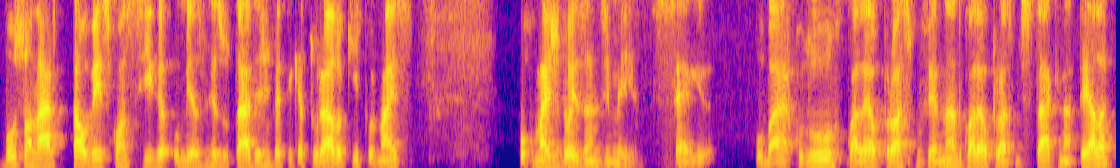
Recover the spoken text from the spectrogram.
Bolsonaro talvez consiga o mesmo resultado e a gente vai ter que aturá-lo aqui por mais pouco mais de dois anos e meio. Segue o barco. Lu, qual é o próximo, Fernando? Qual é o próximo destaque na tela?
